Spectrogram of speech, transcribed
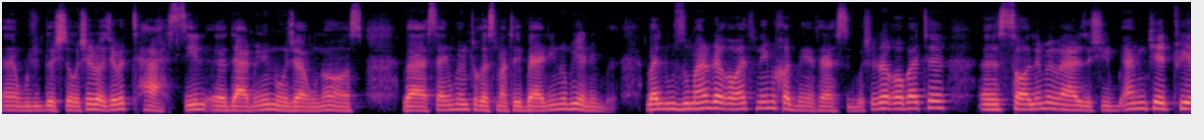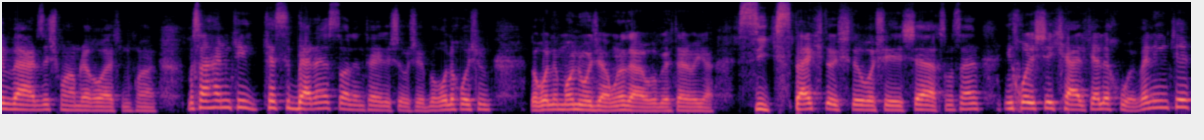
وجود داشته باشه راجع به تحصیل در بین نوجواناست و سعی می‌کنیم تو قسمت های بعدی رو بیاریم. و لزوما رقابت نمی‌خواد بین تحصیل باشه رقابت سالم ورزشی. همین که توی ورزش ما هم رقابت می‌کنن. مثلا همین که کسی بدن سالم تری داشته باشه به قول خودشون به قول ما نوجوانا در واقع بهتر بگم six pack داشته باشه شخص. مثلا این خودش یه کلکل خوبه. ولی اینکه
